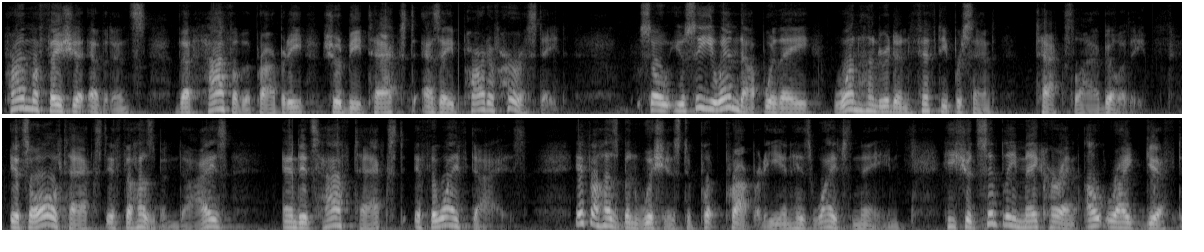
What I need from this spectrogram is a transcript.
prima facie evidence that half of the property should be taxed as a part of her estate. So you see, you end up with a 150% tax liability. It's all taxed if the husband dies, and it's half taxed if the wife dies. If a husband wishes to put property in his wife's name, he should simply make her an outright gift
